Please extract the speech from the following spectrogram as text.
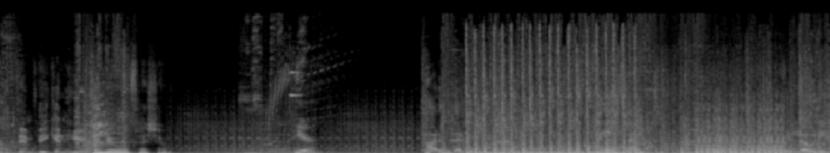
Scanning ahead. Smoke's down. Stim beacon here. Can you flash out Here. Cutting their vision. Feeling sight. Reloading.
